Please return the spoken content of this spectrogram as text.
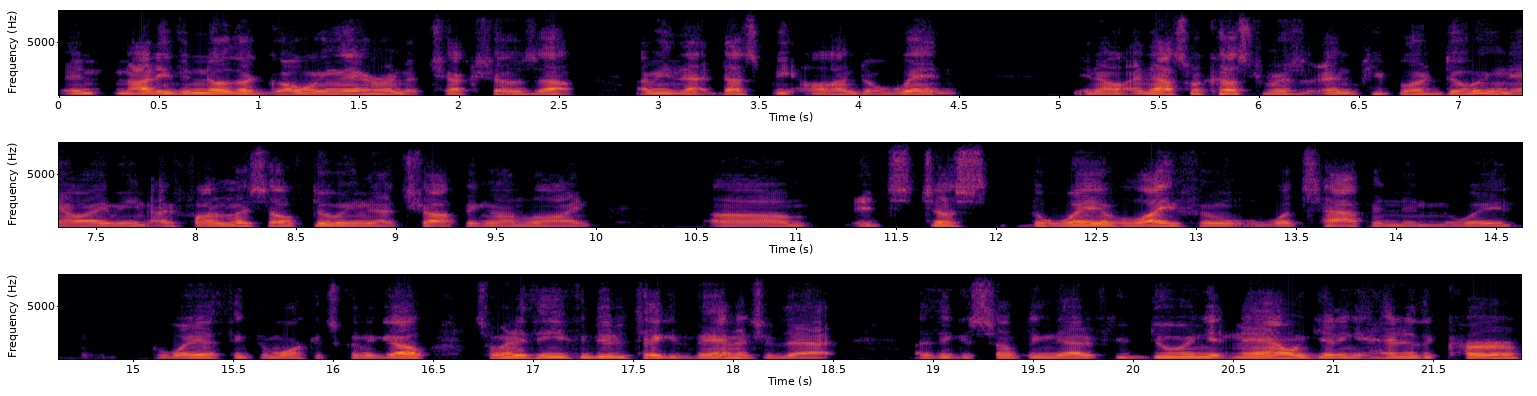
and not even know they're going there and a check shows up, I mean, that that's beyond a win. You know, and that's what customers and people are doing now. I mean, I find myself doing that shopping online. Um, it's just the way of life and what's happened and the way the way I think the market's going to go. So anything you can do to take advantage of that, I think is something that if you're doing it now and getting ahead of the curve,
